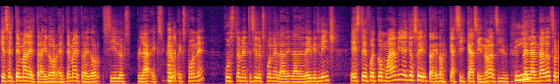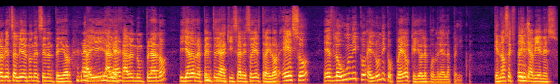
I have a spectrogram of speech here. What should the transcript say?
Que es el tema del traidor. El tema del traidor sí lo expla- exp- expone. Justamente sí lo expone la de, la de David Lynch. Este fue como, ah, mira, yo soy el traidor casi, casi, ¿no? Así Sí. de la nada, solo había salido en una escena anterior, ahí alejado en un plano, y ya de repente Ujú. aquí sale, soy el traidor. Eso es lo único, el único pedo que yo le pondría a la película. Que no se explica bien eso.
